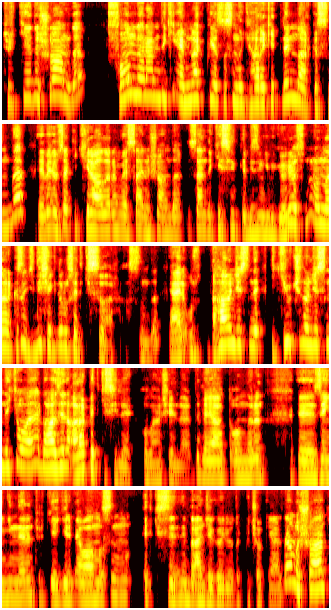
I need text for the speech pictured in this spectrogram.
Türkiye'de şu anda son dönemdeki emlak piyasasındaki hareketlerin arkasında e, ve özellikle kiraların vesaire şu anda sen de kesinlikle bizim gibi görüyorsun. Onun arkasında ciddi şekilde Rus etkisi var aslında. Yani daha öncesinde 2-3 yıl öncesindeki olaylar daha ziyade Arap etkisiyle olan şeylerdi. Veyahut da onların e, zenginlerin Türkiye'ye girip ev almasının etkisini bence görüyorduk birçok yerde. Ama şu an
